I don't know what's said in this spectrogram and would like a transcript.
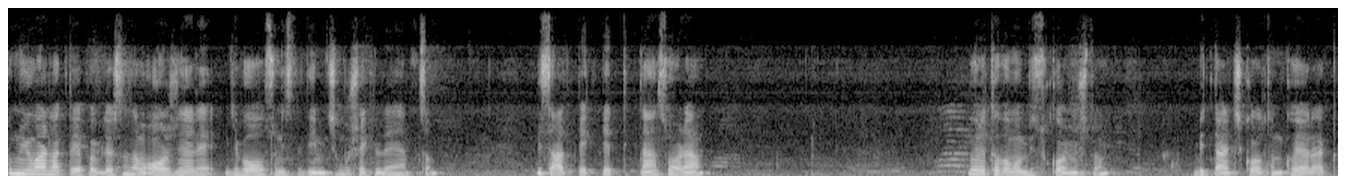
Bunu yuvarlak da yapabilirsiniz ama orijinali gibi olsun istediğim için bu şekilde yaptım. Bir saat beklettikten sonra böyle tavama bir su koymuştum. Bitter çikolatamı koyarak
